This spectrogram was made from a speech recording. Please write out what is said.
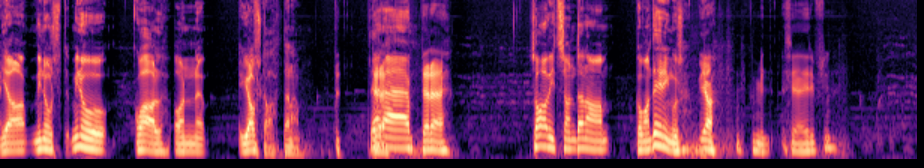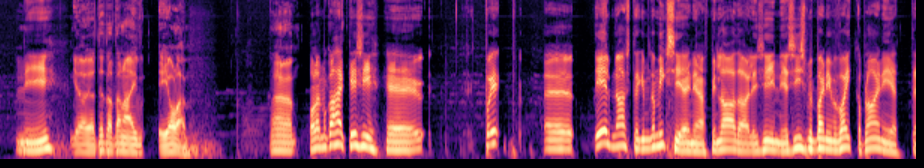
ja minust, minu kohal on Jovska täna. tere, tere. Saavits on täna komandeeringus. jah, mind see häirib siin. nii. ja, ja teda täna ei, ei ole äh,. oleme kahekesi e,. E, eelmine aasta tegime ka miksi onju, bin Laden oli siin ja siis me panime paika plaani, et,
